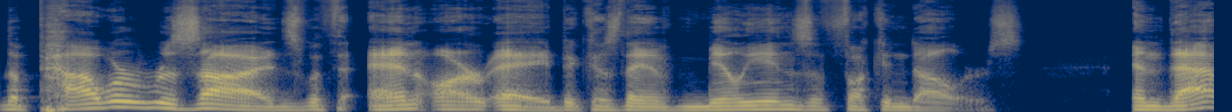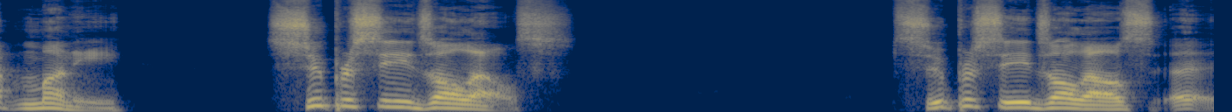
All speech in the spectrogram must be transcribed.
The power resides with the NRA because they have millions of fucking dollars, and that money supersedes all else. Supersedes all else. Uh,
